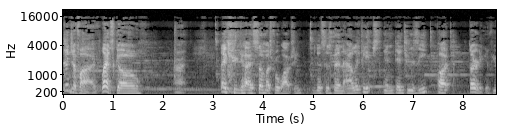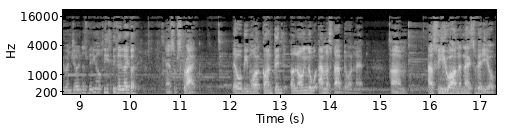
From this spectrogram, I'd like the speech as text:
Ninja 5. Let's go. Alright. Thank you guys so much for watching. This has been Alleclypse in Tenchu Z part 30. If you enjoyed this video, please hit the like button and subscribe. There will be more content along the way. I'm gonna stop doing that. Um, I'll see you all in the next video.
